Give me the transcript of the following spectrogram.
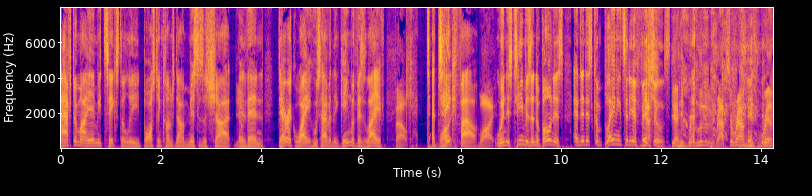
after Miami takes the lead, Boston comes down, misses a shot, Yep. and then Derrick White, who's having the game of his life, Foul. a take foul. Why? When his team is in the bonus, and then is complaining to the Yes. officials. Yeah, he literally wraps around his rib,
